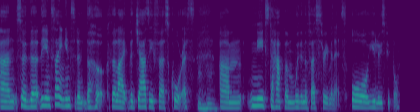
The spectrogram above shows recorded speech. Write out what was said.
And so the the inciting incident, the hook, the like the jazzy first chorus, um, needs to happen within the first three minutes, or you lose people.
